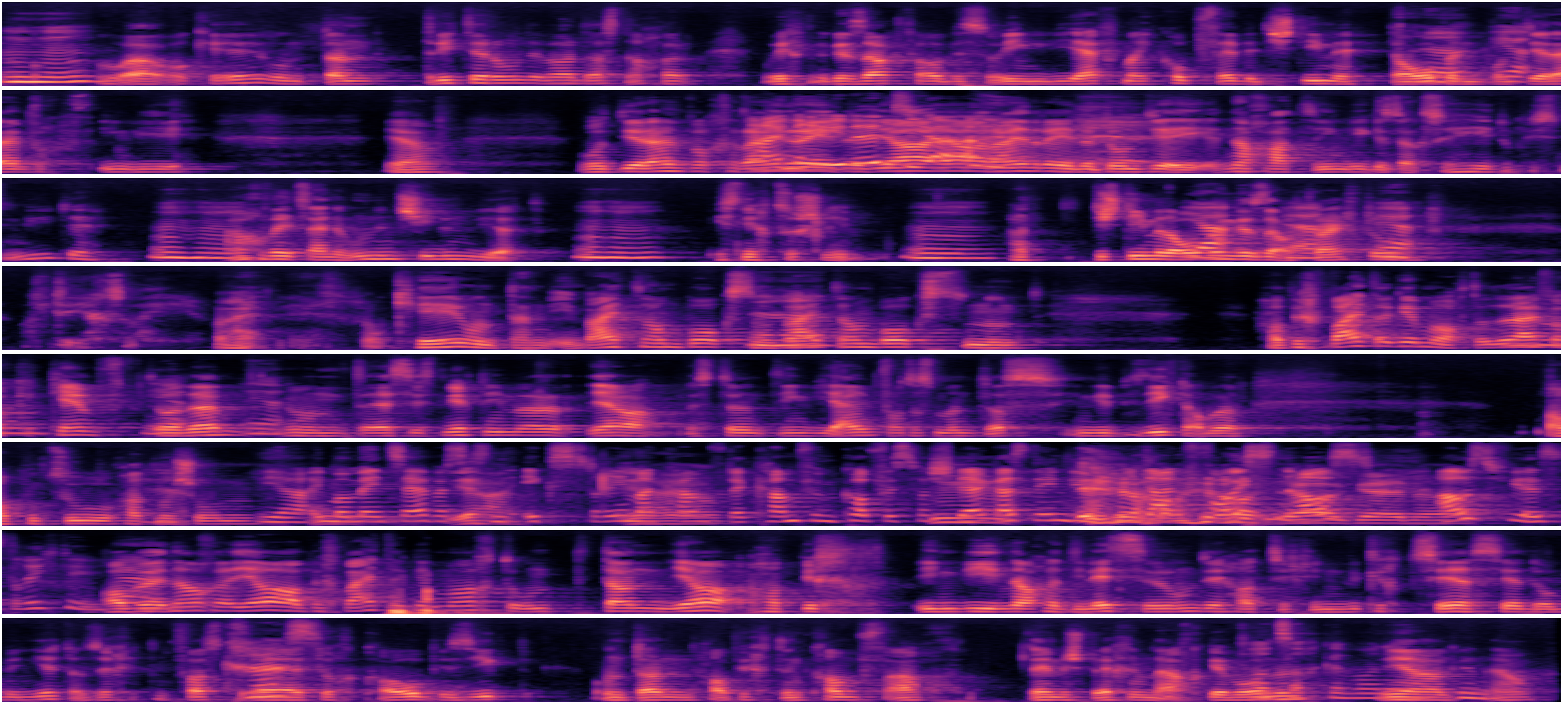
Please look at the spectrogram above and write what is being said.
Wow, okay. Und dann dritte Runde war das nachher, wo ich mir gesagt habe, so irgendwie einfach mein Kopf, eben die Stimme da oben, wo ja. dir einfach irgendwie, ja, wo dir einfach Reinredet, reinredet, ja, ja. ja, reinredet. Und die, nachher hat sie irgendwie gesagt, so, hey, du bist müde. Mhm. Auch wenn es eine Unentschieden wird, ist nicht so schlimm. Hat die Stimme da oben Ja, gesagt, ja, weißt du? ja. Und, ich so, hey, okay, und dann weiter am Boxen, weiter am Boxen und habe ich weitergemacht oder einfach gekämpft, Mhm. Ja, oder? ja. Und es ist nicht immer, ja, es tönt irgendwie einfach, dass man das irgendwie besiegt, aber ab und zu hat man schon Ja, im Moment selber ist es Ja. ein extremer Ja, ja. Kampf. Der Kampf im Kopf ist verstärkt als den, den du mit deinen Fäusten aus, genau. ausführst, richtig. Aber nachher, ja, habe ich weitergemacht und dann, ja, habe ich irgendwie nachher die letzte Runde hatte ich ihn wirklich sehr, sehr dominiert. Also ich hätte ihn fast äh, durch K.O. besiegt und dann habe ich den Kampf auch dementsprechend auch gewonnen. Auch gewonnen. Ja, genau.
